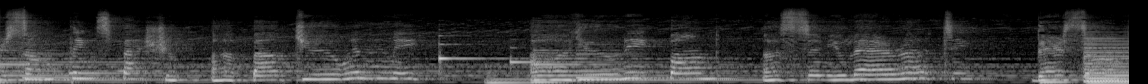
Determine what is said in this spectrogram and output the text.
There's something special about you and me. A unique bond, a similarity. There's something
